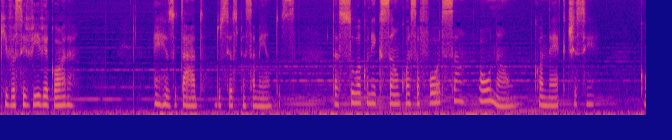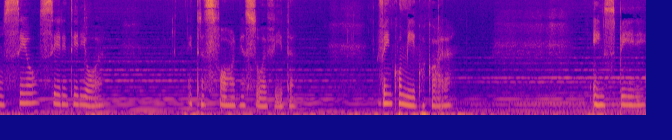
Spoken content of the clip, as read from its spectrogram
que você vive agora é resultado dos seus pensamentos, da sua conexão com essa força ou não. Conecte-se com seu ser interior e transforme a sua vida. Vem comigo agora. Inspire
